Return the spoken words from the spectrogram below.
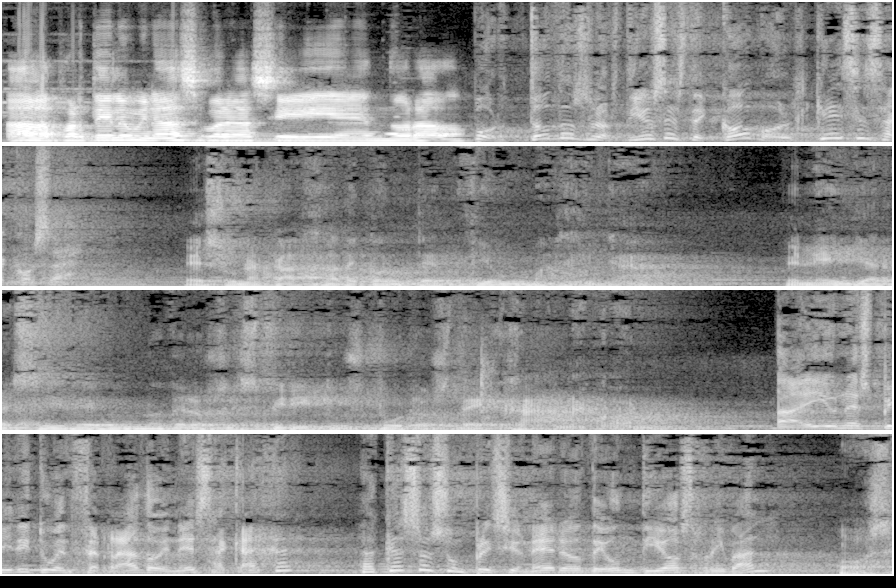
Ah, las partes iluminadas se ponen así en dorado. Por todos los dioses de Kobold, ¿qué es esa cosa? Es una caja de contención. En ella reside uno de los espíritus puros de Hanakon. ¿Hay un espíritu encerrado en esa caja? ¿Acaso es un prisionero de un dios rival? Os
